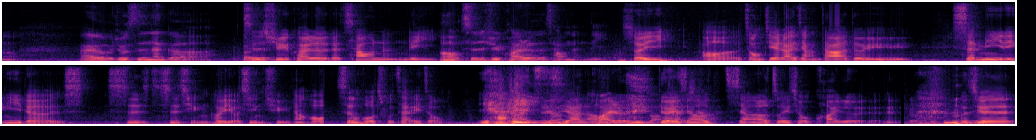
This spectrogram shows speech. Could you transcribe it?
嗯，还有就是那个。持续快乐的超能力。哦，持续快乐的超能力。所以，呃，总结来讲，大家对于神秘灵异的事事事情会有兴趣，然后生活处在一种压力之下，然后 快乐的状态，对，想要想要追求快乐的那，我是觉得，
